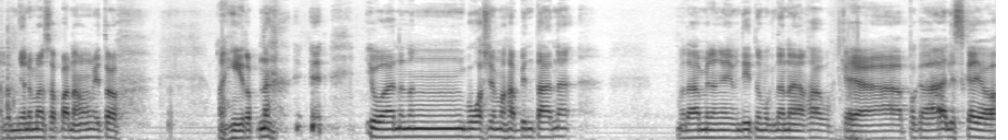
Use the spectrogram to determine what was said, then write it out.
Alam niyo naman sa panahong ito, mahirap na iwanan ng bukas yung mga bintana. Marami na ngayon dito magnanakaw. Kaya pag aalis kayo,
